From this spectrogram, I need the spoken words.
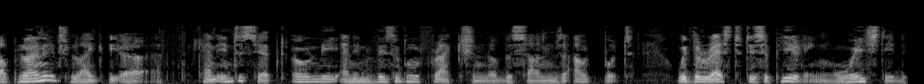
A planet like the Earth can intercept only an invisible fraction of the Sun's output, with the rest disappearing, wasted,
